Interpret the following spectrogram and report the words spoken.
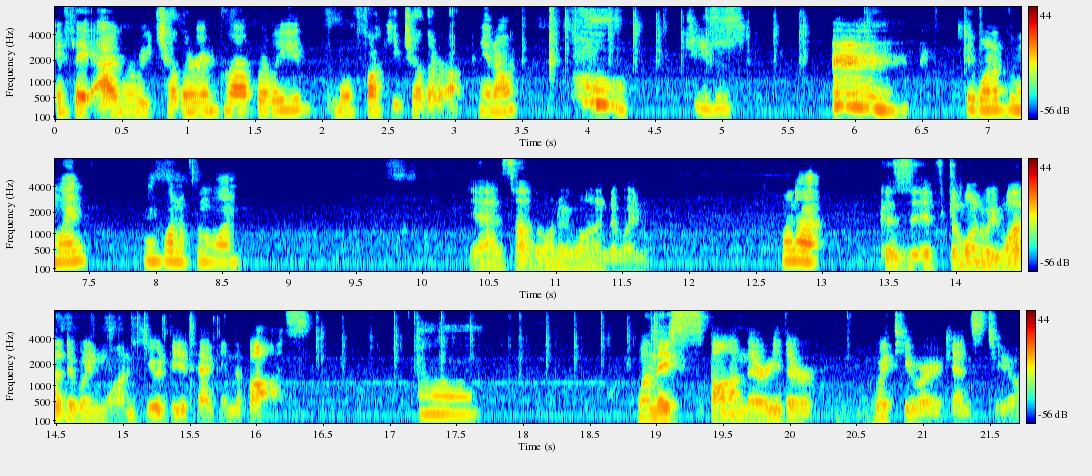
if they aggro each other improperly, will fuck each other up, you know? Oh, Jesus. Did one of them win? I think one of them won. Yeah, it's not the one we wanted to win. Why not? Because if the one we wanted to win won, he would be attacking the boss. Oh, When they spawn, they're either with you or against you.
